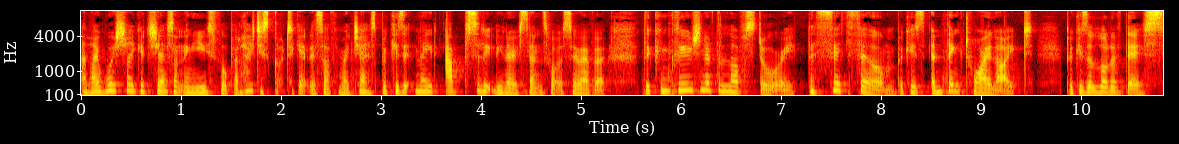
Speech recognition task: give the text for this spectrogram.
And I wish I could share something useful, but I just got to get this off my chest because it made absolutely no sense whatsoever. The conclusion of the love story, the fifth film, because and think Twilight, because a lot of this,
